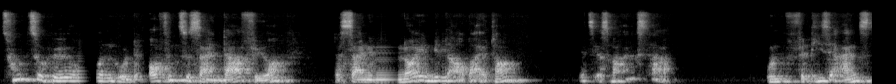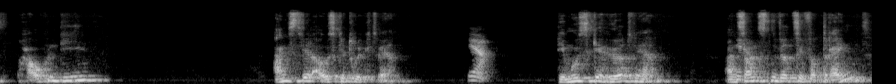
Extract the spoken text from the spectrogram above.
zuzuhören und offen zu sein dafür, dass seine neuen Mitarbeiter jetzt erstmal Angst haben. Und für diese Angst brauchen die Angst will ausgedrückt werden. Ja. Die muss gehört werden. Ansonsten ja. wird sie verdrängt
